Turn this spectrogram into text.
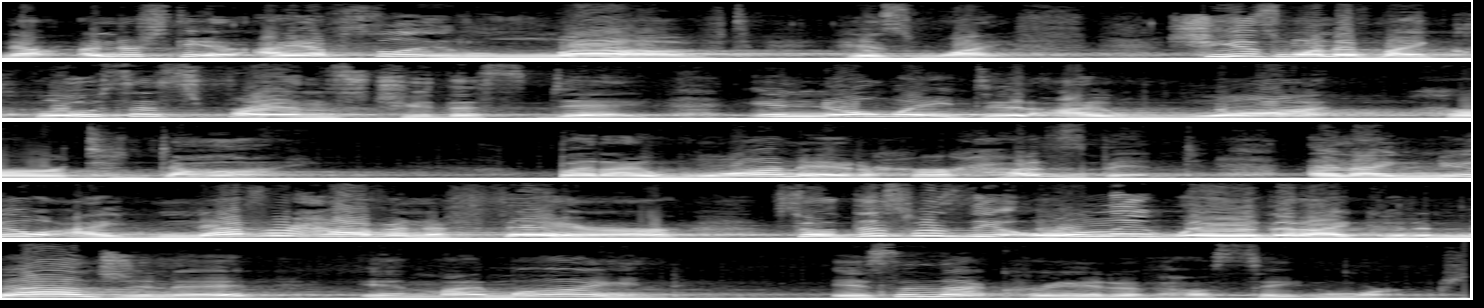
Now, understand, I absolutely loved his wife. She is one of my closest friends to this day. In no way did I want her to die, but I wanted her husband. And I knew I'd never have an affair, so this was the only way that I could imagine it in my mind. Isn't that creative how Satan works?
